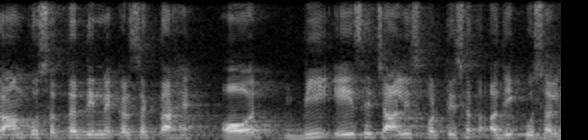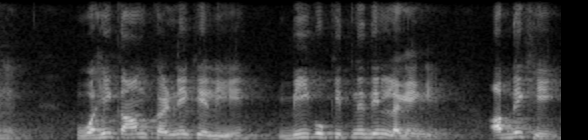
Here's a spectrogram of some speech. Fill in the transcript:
काम को सत्तर दिन में कर सकता है और बी ए से चालीस प्रतिशत अधिक कुशल है। वही काम करने के लिए बी को कितने दिन लगेंगे? अब देखिए,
